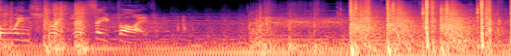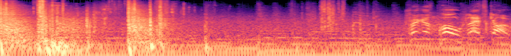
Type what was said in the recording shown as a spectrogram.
Four-win streak. Let's see five. Triggers pulled. Let's go.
